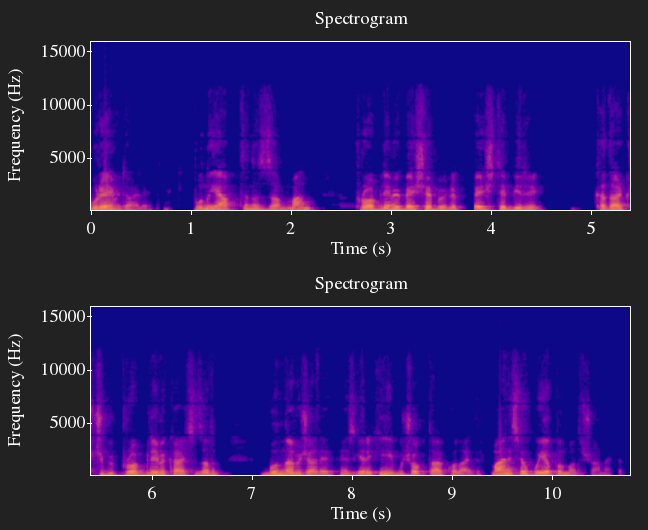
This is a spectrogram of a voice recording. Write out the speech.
Buraya müdahale etmek. Bunu yaptığınız zaman problemi beşe bölüp beşte biri kadar küçük bir problemi karşınıza alıp Bununla mücadele etmeniz gerekir ki bu çok daha kolaydır. Maalesef bu yapılmadı şu ana kadar.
